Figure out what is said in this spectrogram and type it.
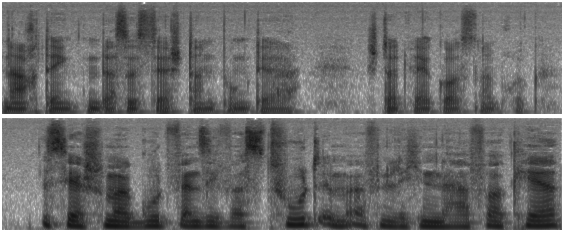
nachdenken. Das ist der Standpunkt der Stadtwerke Osnabrück. Ist ja schon mal gut, wenn sich was tut im öffentlichen Nahverkehr.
